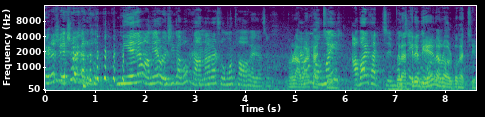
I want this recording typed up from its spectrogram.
এটা শেষ হয়ে গেল। নিয়ে এলাম আমি আর ঐশী খাব। রান্নার আর সোমর খাওয়া হয়ে গেছে। আমরা আবার খাচ্ছি। আবার খাচ্ছে। রাত্রিরে বিরিয়ানি আমরা অল্প খাচ্ছি।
